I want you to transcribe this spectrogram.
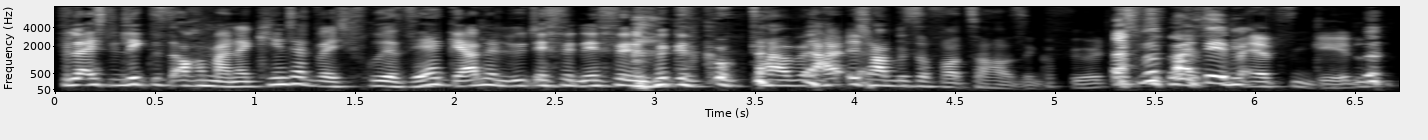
vielleicht liegt es auch in meiner Kindheit, weil ich früher sehr gerne den Filme geguckt habe. Ich habe mich sofort zu Hause gefühlt. Ich würde bei dem essen gehen.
